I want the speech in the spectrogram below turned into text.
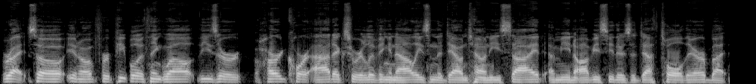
Right. So, you know, for people who think, well, these are hardcore addicts who are living in alleys in the downtown east side, I mean, obviously there's a death toll there, but,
